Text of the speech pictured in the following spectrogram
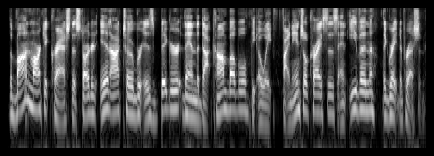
The bond market crash that started in October is bigger than the dot com bubble, the 08 financial crisis, and even the Great Depression.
